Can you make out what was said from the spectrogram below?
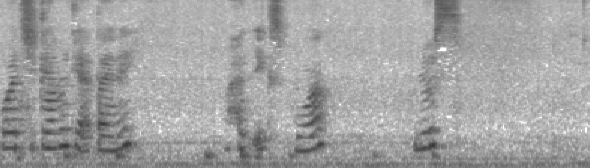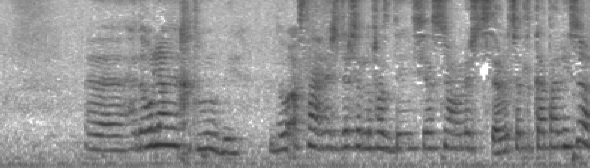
وهادشي كامل كيعطيني واحد X point plus آه نخدمو به هو أصلا علاش درت هاد ال phase d'initiation علاش استعملت هاد ال catalyseur؟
